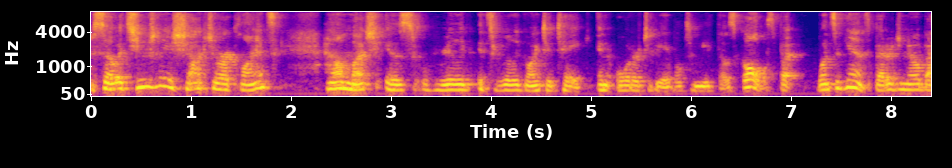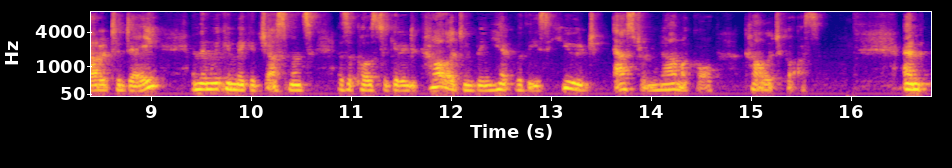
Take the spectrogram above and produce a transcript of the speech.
So it's usually a shock to our clients how much is really it's really going to take in order to be able to meet those goals. But once again, it's better to know about it today and then we can make adjustments as opposed to getting to college and being hit with these huge astronomical college costs. And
